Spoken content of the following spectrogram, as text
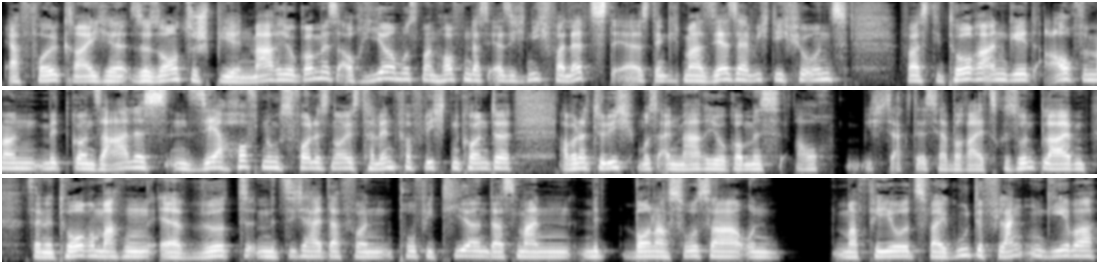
erfolgreiche Saison zu spielen. Mario Gomez, auch hier muss man hoffen, dass er sich nicht verletzt. Er ist, denke ich mal, sehr, sehr wichtig für uns, was die Tore angeht, auch wenn man mit Gonzales ein sehr hoffnungsvolles neues Talent verpflichten konnte. Aber natürlich muss ein Mario Gomez auch, ich sagte es ja bereits, gesund bleiben, seine Tore machen. Er wird mit Sicherheit davon profitieren, dass man mit Borna Sosa und Maffeo zwei gute Flankengeber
